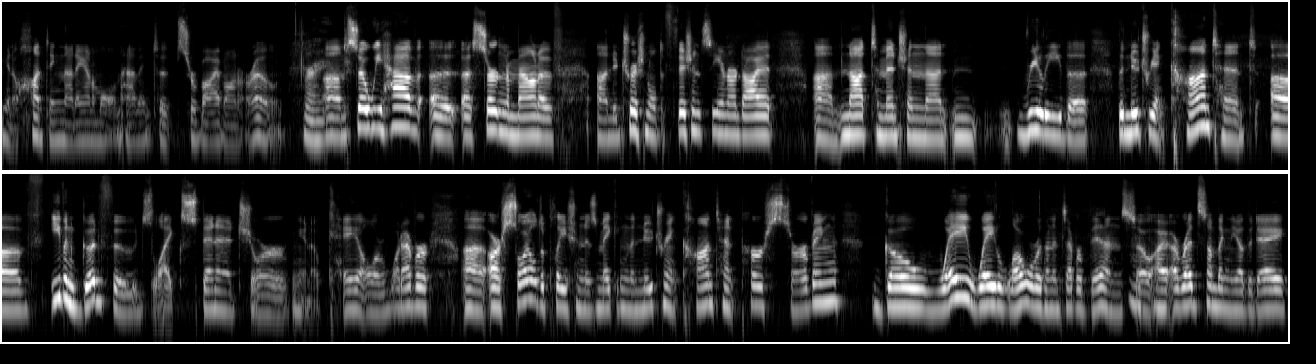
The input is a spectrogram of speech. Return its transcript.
you know, hunting that animal and having to survive on our own. Right. Um, so we have a, a certain amount of uh, nutritional deficiency in our diet. Um, not to mention that m- really the the nutrient content of even good foods like spinach or you know kale or whatever, uh, our soil depletion is making the nutrient content per serving go way way lower than it's ever been. So I, I read something the other day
